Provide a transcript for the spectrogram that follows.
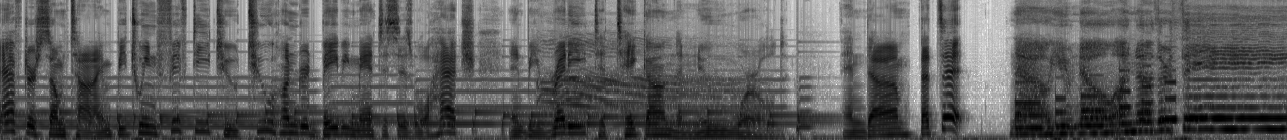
After some time, between 50 to 200 baby mantises will hatch and be ready to take on the new world. And, um, that's it. Now you know another thing.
